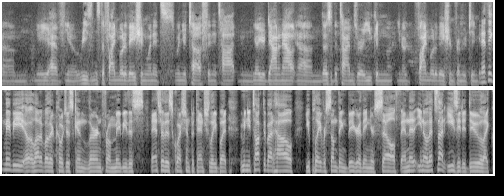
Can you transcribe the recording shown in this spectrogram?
um, you know, you have, you know, reasons to find motivation when it's, when you're tough and it's hot and, you know, you're down and out. Um, those are the times where you can, you know, find motivation from your team. And I think maybe a lot of other coaches can learn from maybe this answer this question potentially. But I mean, you talked about how you play for something bigger than yourself, and that you know that's not easy to do. Like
